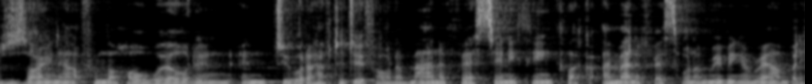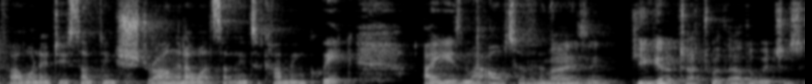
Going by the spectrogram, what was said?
zone out from the whole world and, and do what I have to do. If I want to manifest anything, like I manifest when I'm moving around, but if I want to do something strong and I want something to come in quick, I use my altar for that. Amazing. Do you get in touch with other witches?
